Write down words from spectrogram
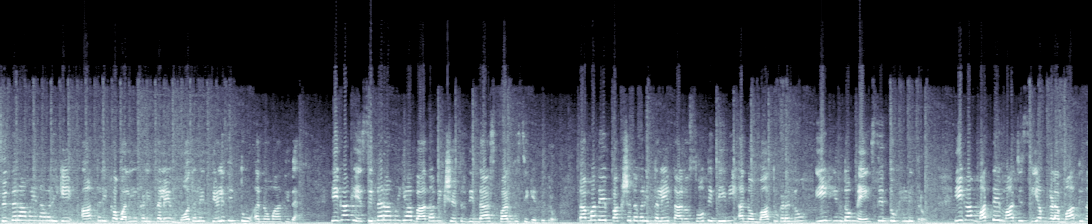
ಸಿದ್ದರಾಮಯ್ಯನವರಿಗೆ ಆಂತರಿಕ ವಲಯಗಳಿಂದಲೇ ಮೊದಲೇ ತಿಳಿದಿತ್ತು ಅನ್ನೋ ಮಾತಿದೆ. ಹೀಗಾಗಿ ಸಿದ್ದರಾಮಯ್ಯ ಬಾದಾಮಿ ಕ್ಷೇತ್ರದಿಂದ ಸ್ಪರ್ಧಿಸಿ ಗೆದ್ದಿದ್ರು. ತಮ್ಮದೇ ಪಕ್ಷದವರಿಂದಲೇ ತಾನು ಸೋತಿದ್ದೀನಿ ಅನ್ನೋ ಮಾತುಗಳನ್ನು ಈ ಹಿಂದೊಮ್ಮೆ ಸಿದ್ದು ಹೇಳಿದ್ರು. ಈಗ ಮತ್ತೆ ಮಾಜಿ ಸಿಎಂಗಳ ಮಾತಿನ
